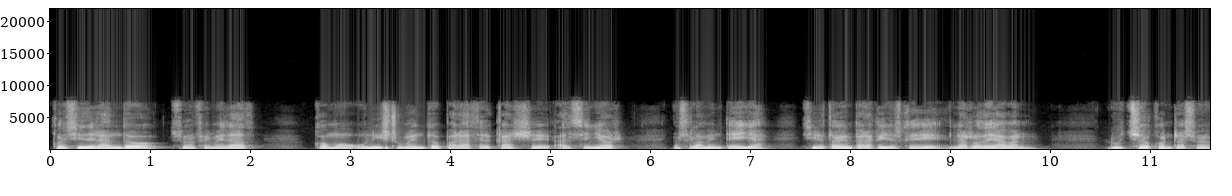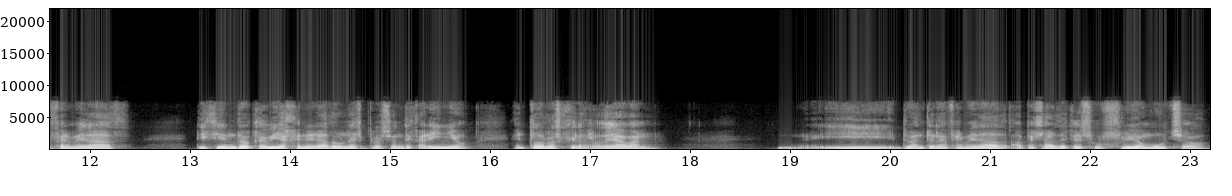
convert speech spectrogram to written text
considerando su enfermedad como un instrumento para acercarse al Señor, no solamente ella, sino también para aquellos que la rodeaban. Luchó contra su enfermedad, diciendo que había generado una explosión de cariño en todos los que la rodeaban. Y durante la enfermedad, a pesar de que sufrió mucho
